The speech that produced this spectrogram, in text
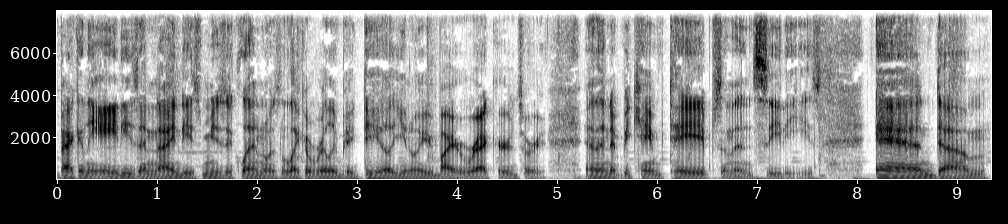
back in the 80s and 90s, Musicland was like a really big deal. You know, you buy records, or and then it became tapes and then CDs. And um,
